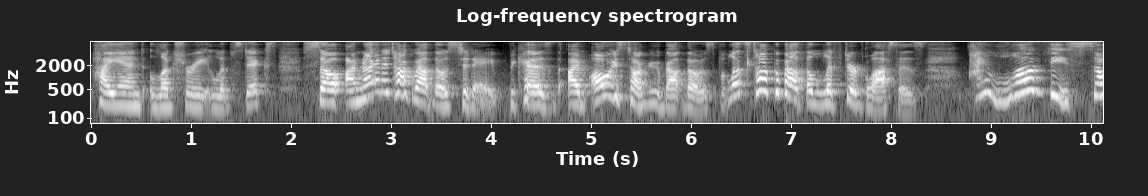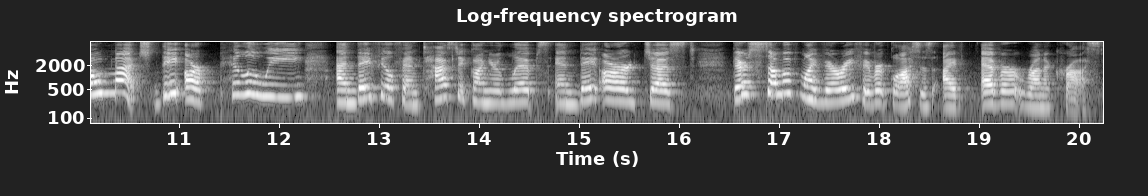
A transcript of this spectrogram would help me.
high-end luxury lipsticks. So I'm not going to talk about those today because I'm always talking about those. But let's talk about the lifter glosses. I love these so much. They are pillowy and they feel fantastic on your lips and they are just they're some of my very favorite glosses I've ever run across.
